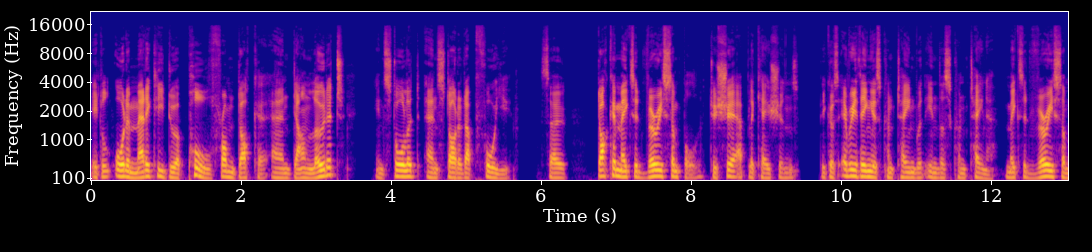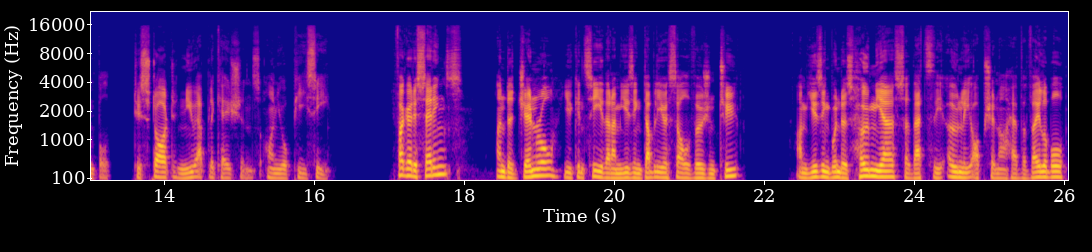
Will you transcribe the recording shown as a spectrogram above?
it'll automatically do a pull from Docker and download it, install it, and start it up for you. So, Docker makes it very simple to share applications because everything is contained within this container. Makes it very simple to start new applications on your PC. If I go to settings, under general, you can see that I'm using WSL version 2. I'm using Windows Home here, so that's the only option I have available.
